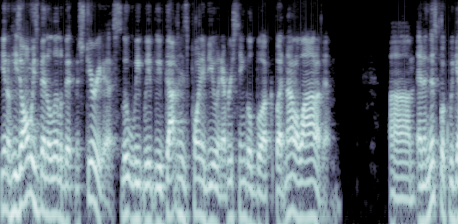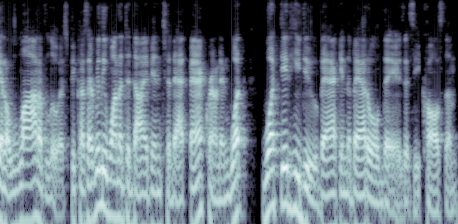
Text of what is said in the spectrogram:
you know, he's always been a little bit mysterious. We, we, we've gotten his point of view in every single book, but not a lot of him. Um, and in this book, we get a lot of Lewis because I really wanted to dive into that background and what what did he do back in the bad old days, as he calls them.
